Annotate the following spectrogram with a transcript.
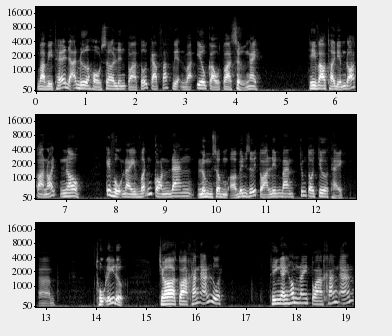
và vì thế đã đưa hồ sơ lên tòa tối cao pháp viện và yêu cầu tòa xử ngay. Thì vào thời điểm đó tòa nói no, cái vụ này vẫn còn đang lùm xùm ở bên dưới tòa liên bang, chúng tôi chưa thể à, thụ lý được. Chờ tòa kháng án luôn. Thì ngày hôm nay tòa kháng án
